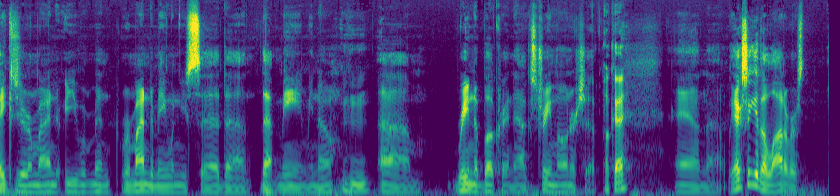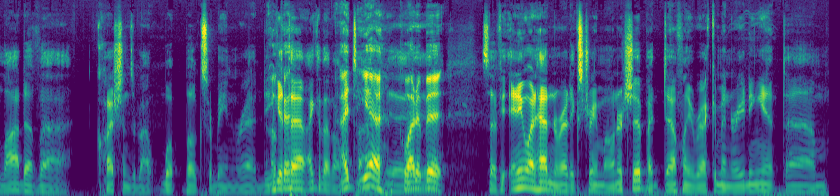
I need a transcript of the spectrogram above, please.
because you remind you reminded me when you said uh, that meme. You know, Mm-hmm. um, reading a book right now, Extreme Ownership, Okay. and uh, we actually get a lot of our, lot of uh, questions about what books are being read. Do you Okay. get that? I get that all the I- time. yeah, quite a bit. So if anyone hadn't read Extreme Ownership, I definitely recommend reading it um,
